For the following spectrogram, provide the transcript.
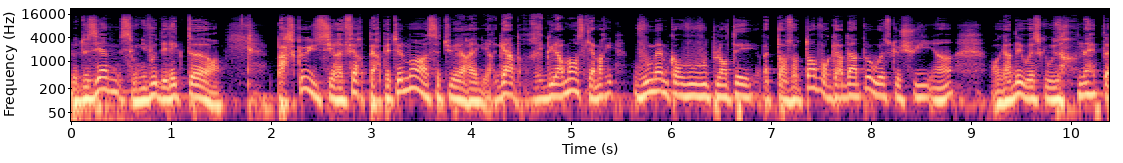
Le deuxième, c'est au niveau des lecteurs. Parce qu'ils s'y réfèrent perpétuellement à cette URL. Ils regardent régulièrement ce qui a marqué. Vous-même, quand vous vous plantez, bah, de temps en temps, vous regardez un peu où est-ce que je suis. Hein regardez où est-ce que vous en êtes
